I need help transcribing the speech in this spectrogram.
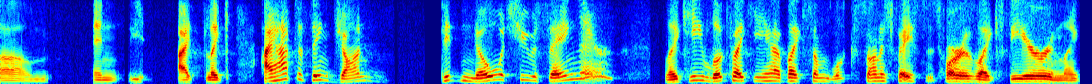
Um and i like i have to think jon didn't know what she was saying there? Like he looked like he had like some looks on his face as far as like fear and like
